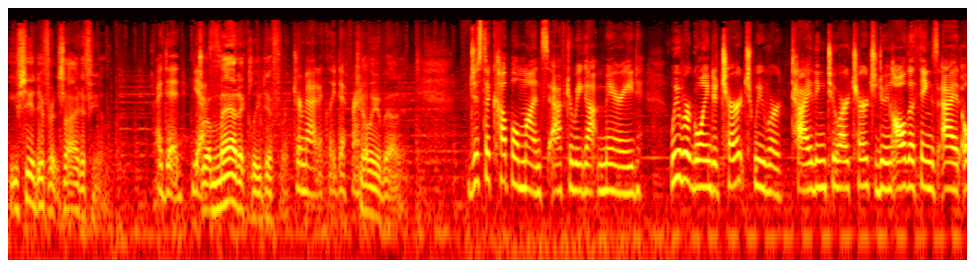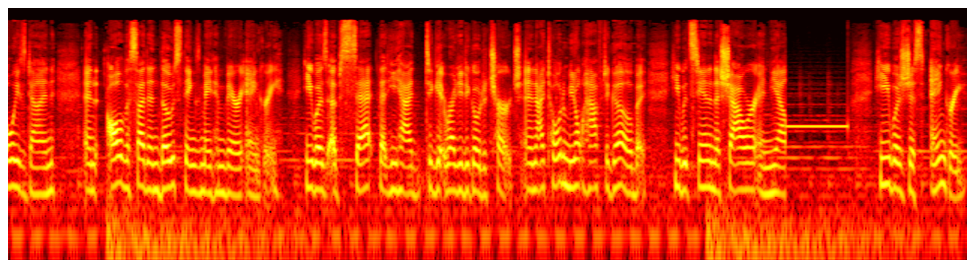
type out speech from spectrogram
you see a different side of him. I did, yes. Dramatically different. Dramatically different. Tell me about it. Just a couple months after we got married, we were going to church. We were tithing to our church, doing all the things I had always done. And all of a sudden, those things made him very angry. He was upset that he had to get ready to go to church. And I told him, You don't have to go. But he would stand in the shower and yell. He was just angry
